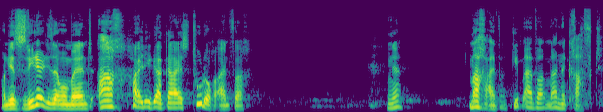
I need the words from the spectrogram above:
Und jetzt ist wieder dieser Moment, ach, Heiliger Geist, tu doch einfach. Ne? Mach einfach, gib einfach mal eine Kraft.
